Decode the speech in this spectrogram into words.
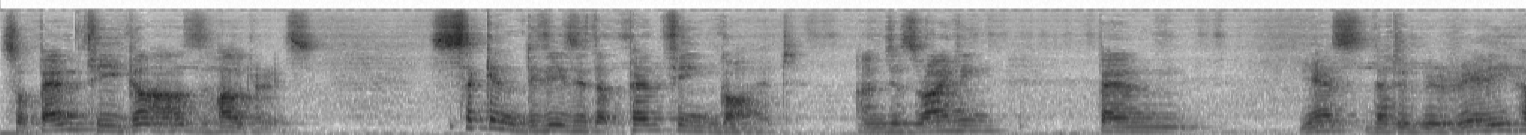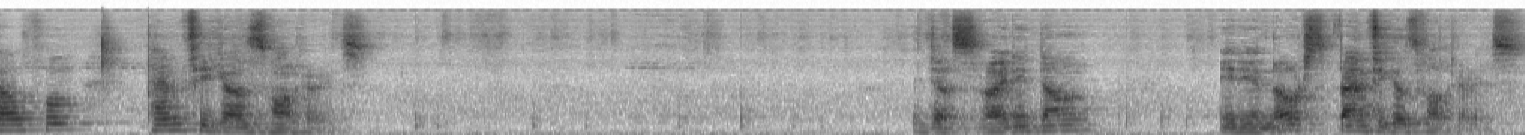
So pemphigus vulgaris. Second disease is the pemphigoid. I'm just writing pem. Yes, that will be really helpful. Pemphigus vulgaris. Just write it down in your notes. Pemphigus vulgaris.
